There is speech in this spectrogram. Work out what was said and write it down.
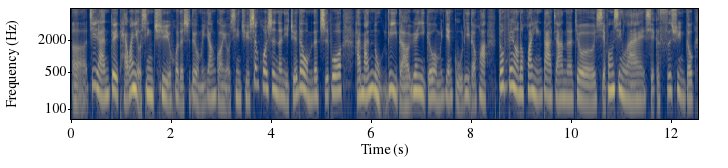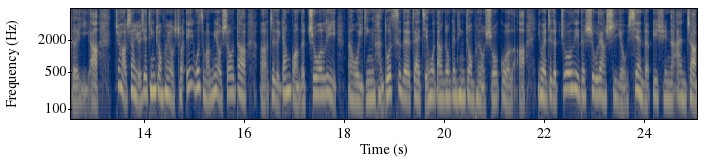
呃，既然对台湾有兴趣，或者是对我们央广有兴趣，甚或是呢你觉得我们的直播还蛮努力的，愿意给我们一点鼓励的话，都非常的欢迎大家呢，就写封信来，写个私讯都可以啊。就好像有些听众朋友说，哎，我怎么没有收到呃这个央广的桌历？那我已经。很多次的在节目当中跟听众朋友说过了啊，因为这个桌历的数量是有限的，必须呢按照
